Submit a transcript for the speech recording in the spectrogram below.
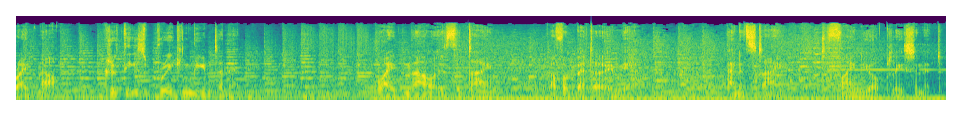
right now, Kriti is breaking the internet. Right now is the time of a better India. And it's time to find your place in it.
